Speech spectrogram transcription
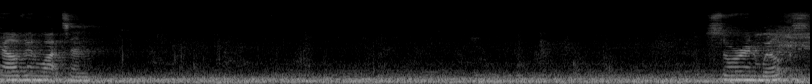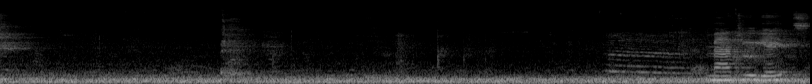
Calvin Watson. Soren Wilkes. Matthew Yates.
